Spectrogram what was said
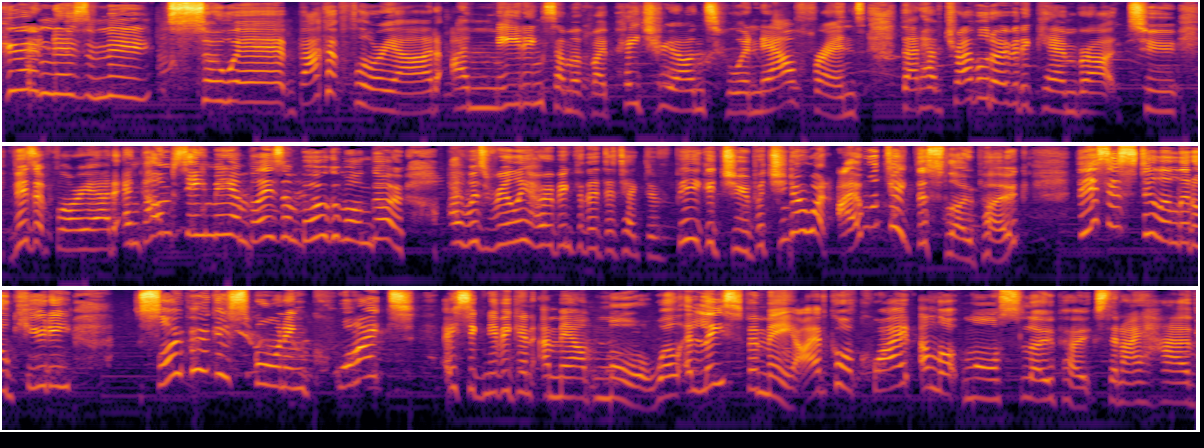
Goodness me. So we're back at Floriade. I'm meeting some of my Patreons who are now friends that have traveled over to Canberra to visit Floriade and come see me and play some Pokemon Go. I was really hoping for the Detective Pikachu, but you know what? I will take the Slowpoke. This is still a little cutie. Slowpoke is spawning quite a significant amount more. Well, at least for me, I've caught quite a lot more slowpokes than I have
